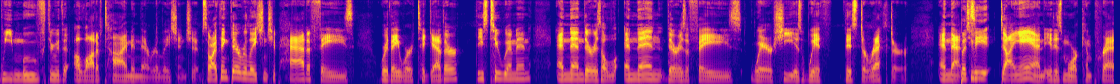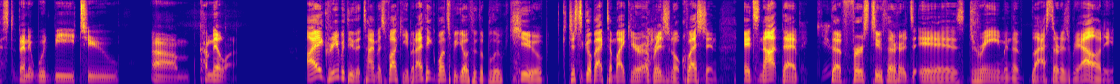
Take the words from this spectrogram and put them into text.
we move through the, a lot of time in their relationship. So I think their relationship had a phase where they were together, these two women, and then there is a and then there is a phase where she is with this director. And that But to see- Diane it is more compressed than it would be to um, Camilla. I agree with you that time is fucky, but I think once we go through the blue cube, just to go back to Mike, your original question, it's not that the first two thirds is dream and the last third is reality.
